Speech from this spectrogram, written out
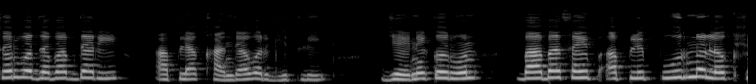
सर्व जबाबदारी आपल्या खांद्यावर घेतली जेणेकरून बाबासाहेब आपले पूर्ण लक्ष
